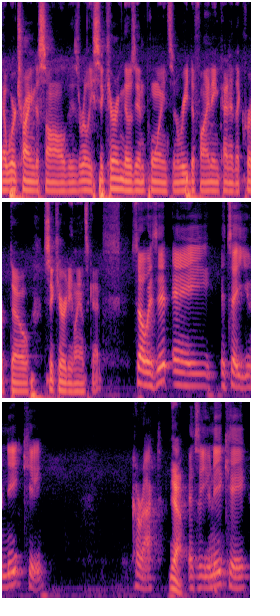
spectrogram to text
that we're trying to solve is really securing those endpoints and redefining kind of the crypto security landscape. So is it a it's a unique key? Correct. Yeah. It's a unique key.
